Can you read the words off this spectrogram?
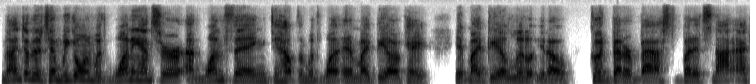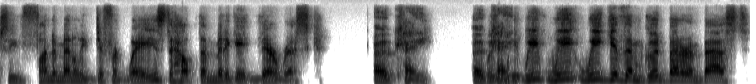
Nine times out of 10, we go in with one answer on one thing to help them with one. it might be okay, it might be a little, you know, good, better, best, but it's not actually fundamentally different ways to help them mitigate their risk. Okay. Okay. We, we, we, we give them good, better, and best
